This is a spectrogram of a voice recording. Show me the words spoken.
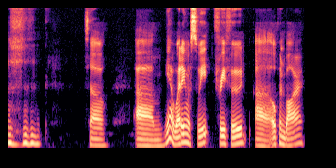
so, um, yeah, wedding was sweet. Free food, uh, open bar.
